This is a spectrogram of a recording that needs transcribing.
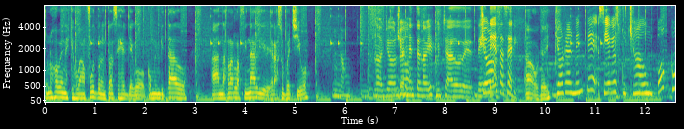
unos jóvenes que jugaban fútbol, entonces él llegó como invitado a narrar la final y era súper chivo. No. No, yo, Yo- realmente no había escuchado de, de- Yo- de esa serie. Ah, ok. Yo realmente sí había escuchado un poco,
